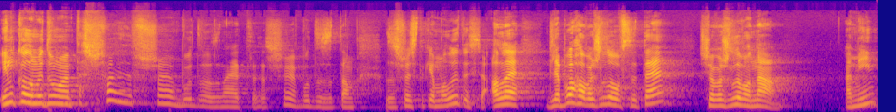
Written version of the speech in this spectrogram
Інколи ми думаємо, та що, що я буду, знаєте, що я буду за, там, за щось таке молитися. Але для Бога важливо все те, що важливо нам. Амінь.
